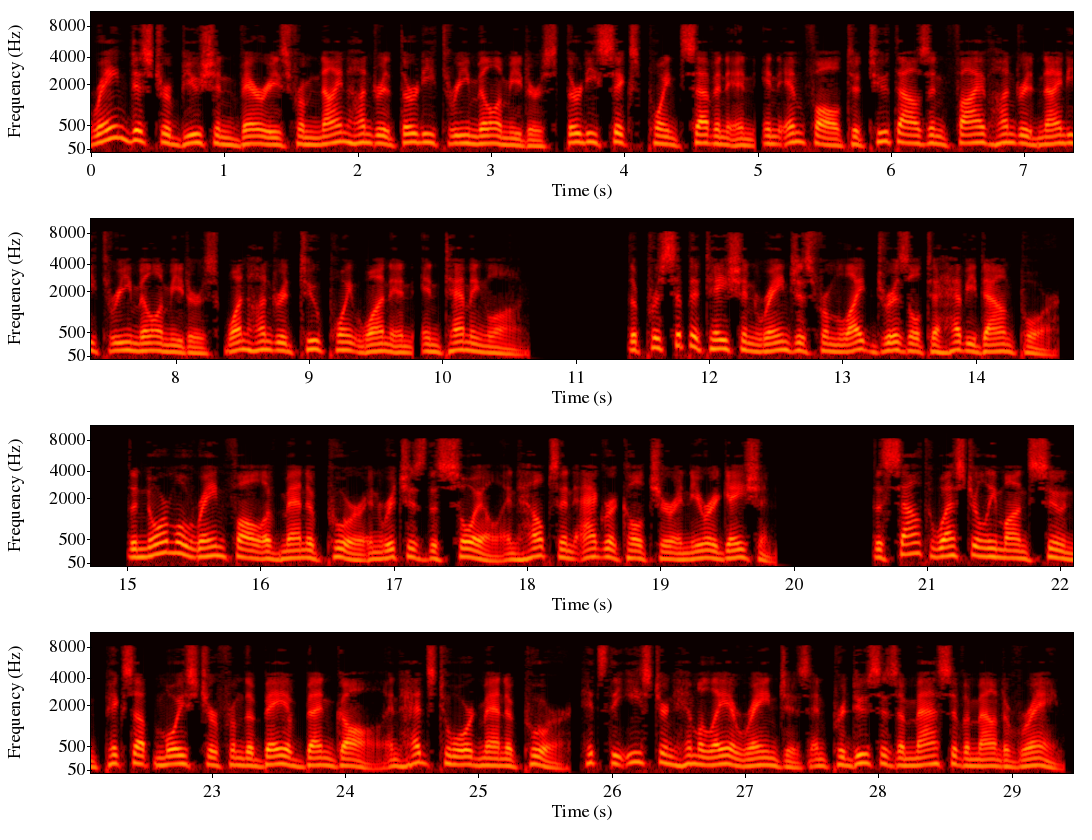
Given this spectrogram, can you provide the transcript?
Rain distribution varies from 933 mm (36.7 in) in Imphal to 2593 mm (102.1 in) in Tamenglong. The precipitation ranges from light drizzle to heavy downpour. The normal rainfall of Manipur enriches the soil and helps in agriculture and irrigation. The southwesterly monsoon picks up moisture from the Bay of Bengal and heads toward Manipur, hits the eastern Himalaya ranges and produces a massive amount of rain.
